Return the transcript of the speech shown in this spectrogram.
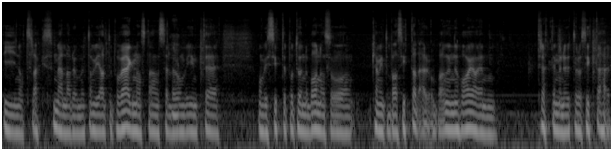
i något slags mellanrum utan vi är alltid på väg någonstans eller Ja. om vi inte om vi sitter på tunnelbanan så kan vi inte bara sitta där och bara nu har jag en 30 minuter att sitta här.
